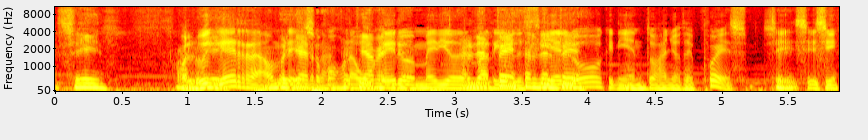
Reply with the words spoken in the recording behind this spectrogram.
Sí. Juan Luis Guerra, hombre, somos un agujero en medio del mar y del, cielo 500 años después. Sí, sí, sí.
